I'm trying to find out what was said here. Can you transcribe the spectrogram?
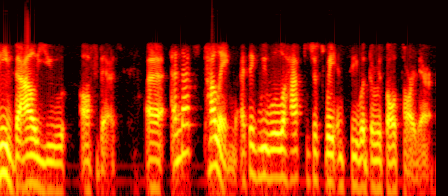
see value of this. Uh, and that's telling. I think we will have to just wait and see what the results are there.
